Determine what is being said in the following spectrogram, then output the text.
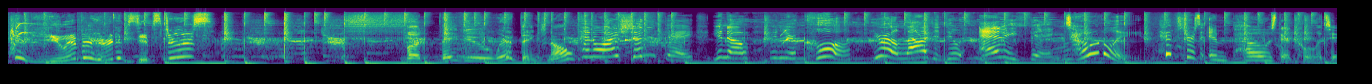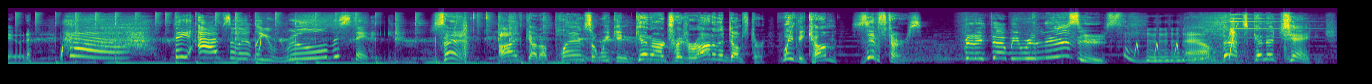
Have you ever heard of Zipsters? But they do weird things, no? And why shouldn't they? You know, when you're cool, you're allowed to do anything. Totally. Hipsters impose their coolitude. they absolutely rule the city. Sam, I've got a plan so we can get our treasure out of the dumpster. We become Zipsters. But I thought we were losers. and that's gonna change.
